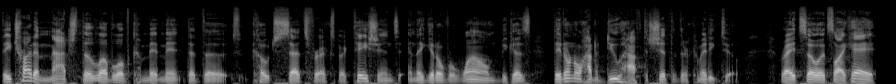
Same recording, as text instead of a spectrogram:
they try to match the level of commitment that the coach sets for expectations and they get overwhelmed because they don't know how to do half the shit that they're committing to right? So it's like hey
